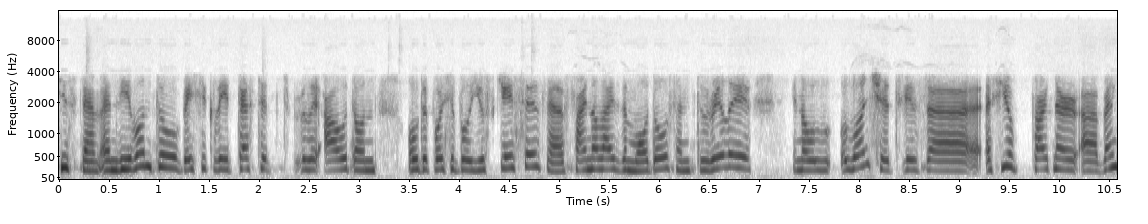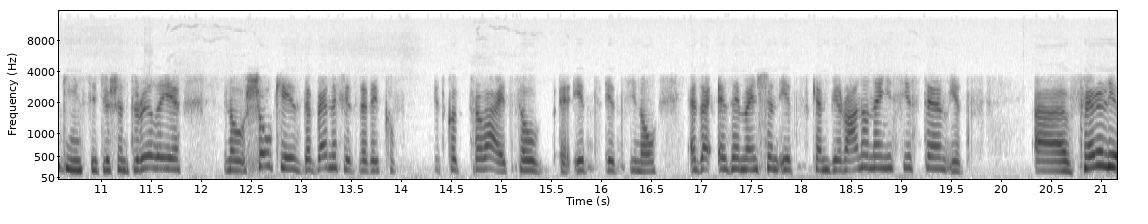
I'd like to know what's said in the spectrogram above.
system and we want to basically test it really out on all the possible use cases, uh, finalize the models, and to really, you know, launch it with uh, a few partner uh, banking institutions to really, you know, showcase the benefits that it could, it could provide. So it, it's, you know, as I, as I mentioned, it can be run on any system. It's uh, fairly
